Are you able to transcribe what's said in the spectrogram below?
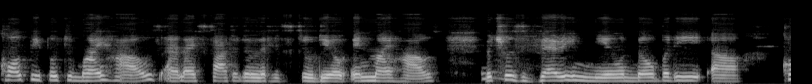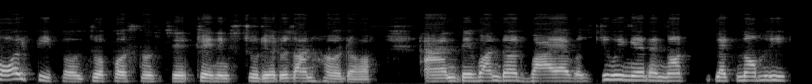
call people to my house and I started a little studio in my house, which was very new. Nobody uh, called people to a personal training studio. It was unheard of. And they wondered why I was doing it and not like normally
